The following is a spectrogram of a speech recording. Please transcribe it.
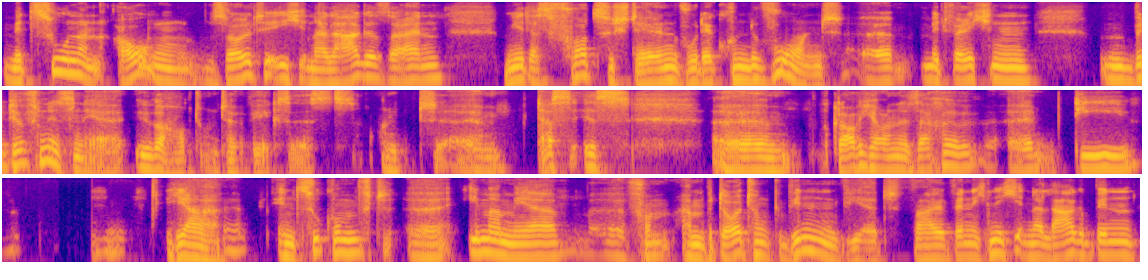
mit zuhenden Augen sollte ich in der Lage sein, mir das vorzustellen, wo der Kunde wohnt, äh, mit welchen Bedürfnissen er überhaupt unterwegs ist. Und ähm, das ist, äh, glaube ich, auch eine Sache, äh, die ja, in Zukunft äh, immer mehr äh, vom, an Bedeutung gewinnen wird. Weil wenn ich nicht in der Lage bin,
